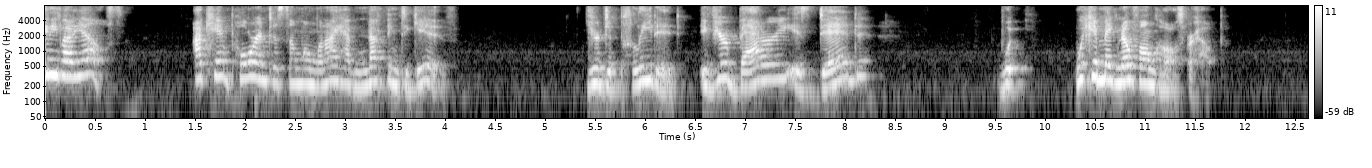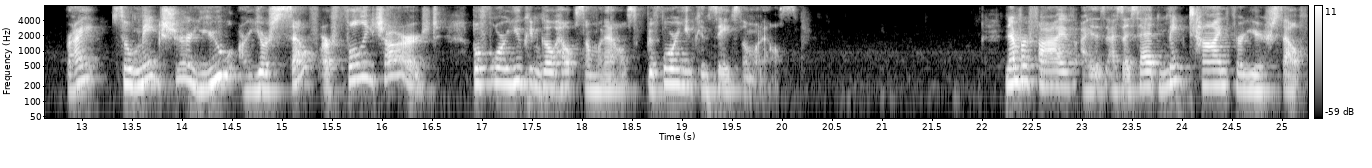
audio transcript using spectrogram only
anybody else. I can't pour into someone when I have nothing to give. You're depleted. If your battery is dead, we can make no phone calls for help. Right? So make sure you are yourself are fully charged before you can go help someone else, before you can save someone else. Number five, as, as I said, make time for yourself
